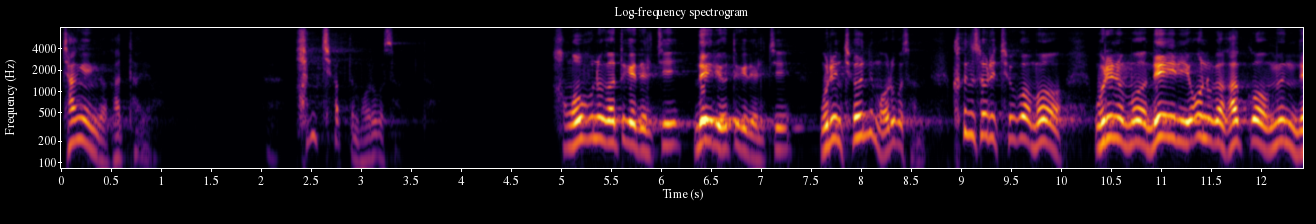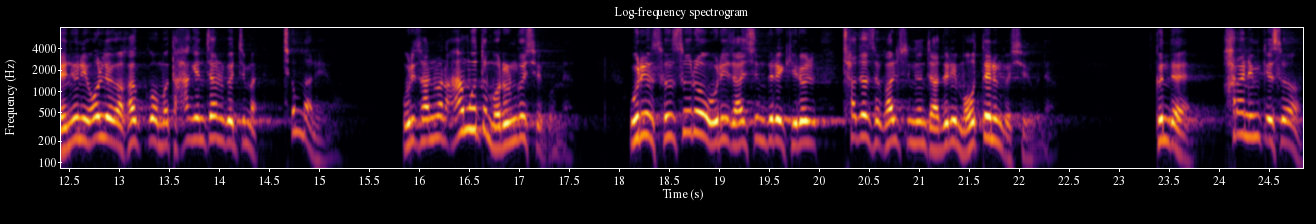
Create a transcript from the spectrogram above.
장애인과 같아요. 예. 한치 앞도 모르고 삽니다. 한 5분은 어떻게 될지, 내일이 어떻게 될지 우리는 전혀 모르고 삽니다. 큰 소리 치고 뭐 우리는 뭐 내일이 오늘과 같고 뭐 내년이 올해가 같고 뭐 다 괜찮을 것 같지만 천만에요. 우리 삶은 아무것도 모르는 것이에요 보면. 우리는 스스로 우리 자신들의 길을 찾아서 갈 수 있는 자들이 못 되는 것이에요 그냥. 근데 하나님께서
